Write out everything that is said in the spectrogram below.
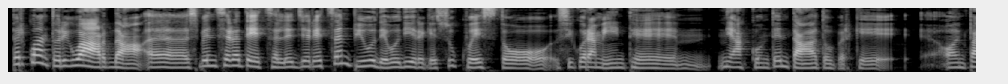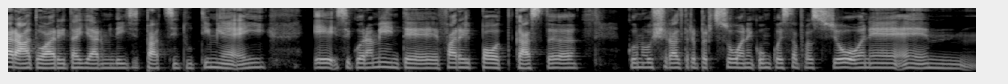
Per quanto riguarda eh, spensieratezza e leggerezza in più, devo dire che su questo sicuramente mm, mi ha accontentato perché ho imparato a ritagliarmi degli spazi tutti miei e sicuramente fare il podcast, conoscere altre persone con questa passione ehm,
